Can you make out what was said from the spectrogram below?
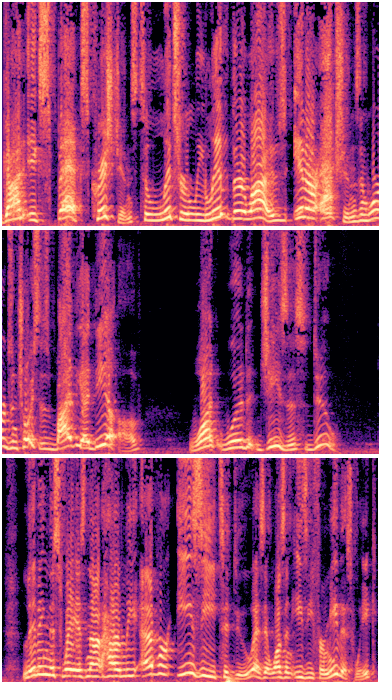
God expects Christians to literally live their lives in our actions and words and choices by the idea of what would Jesus do? Living this way is not hardly ever easy to do, as it wasn't easy for me this week.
